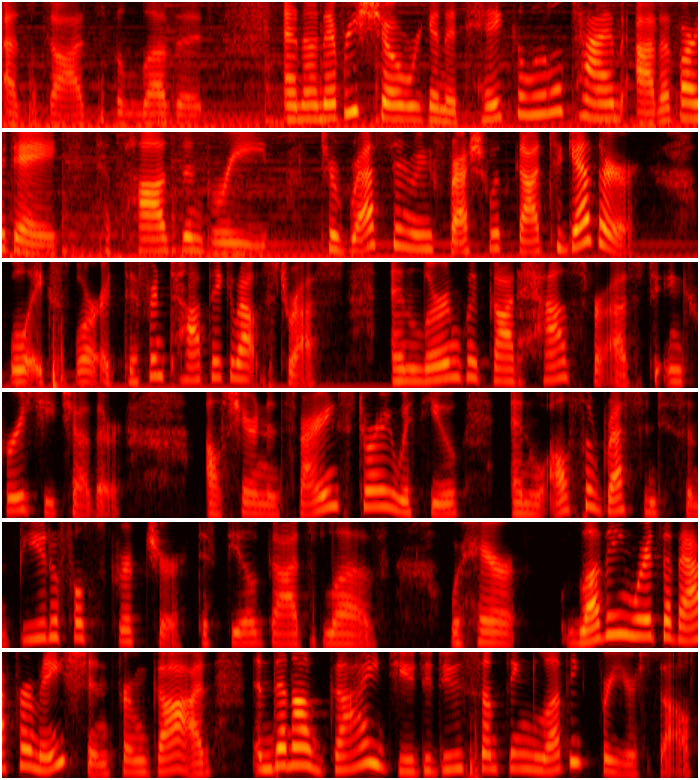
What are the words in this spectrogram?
as God's beloved. And on every show, we're going to take a little time out of our day to pause and breathe, to rest and refresh with God together. We'll explore a different topic about stress and learn what God has for us to encourage each other. I'll share an inspiring story with you, and we'll also rest into some beautiful scripture to feel God's love. We'll hear loving words of affirmation from God, and then I'll guide you to do something loving for yourself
